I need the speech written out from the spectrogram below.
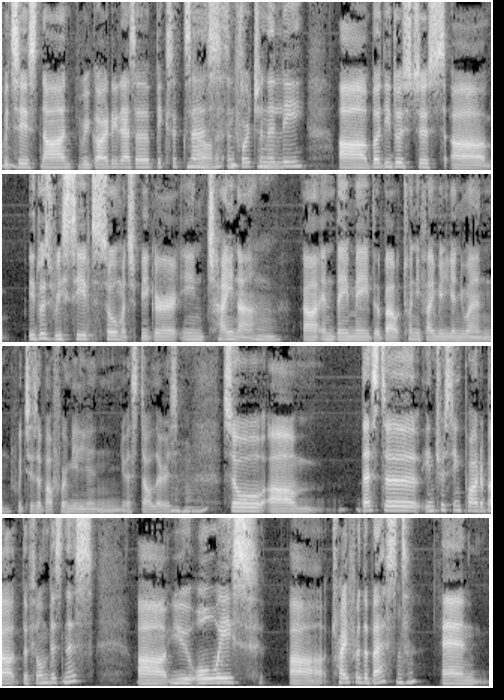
which is not regarded as a big success, seems- unfortunately. Uh, but it was just, uh, it was received so much bigger in China. Uh, and they made about 25 million yuan, which is about 4 million US dollars. So, um, that's the interesting part about the film business uh, you always uh, try for the best and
